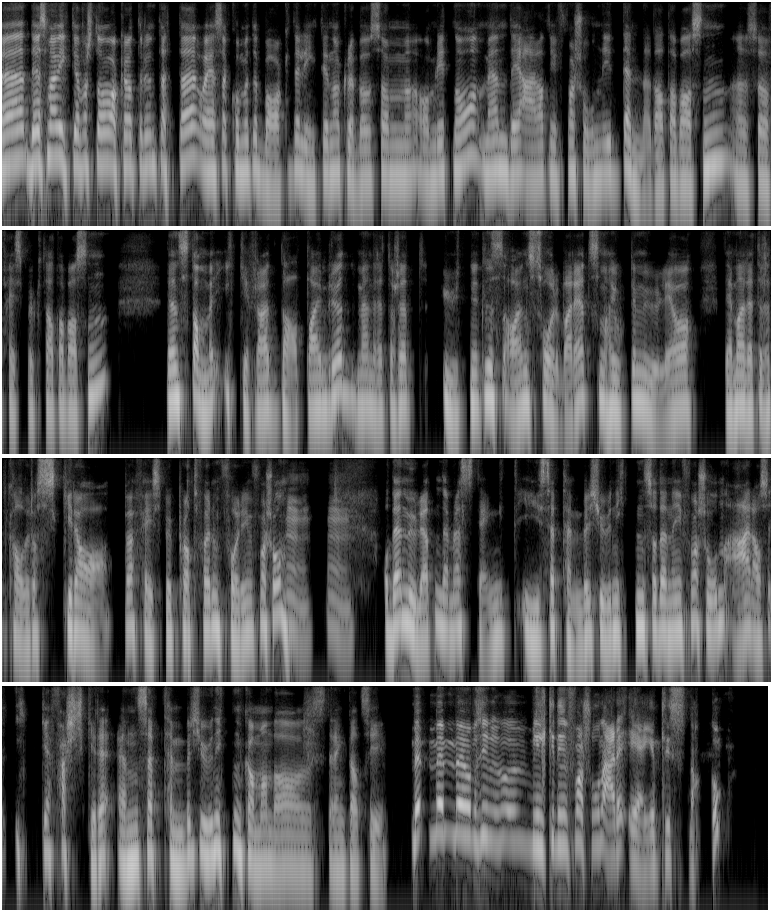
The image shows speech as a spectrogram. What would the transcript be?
Eh, det som er viktig å forstå akkurat rundt dette, og jeg skal komme tilbake til LinkedIn og Clubhouse om, om litt nå, men det er at informasjonen i denne databasen, altså Facebook-databasen, den stammer ikke fra et datainnbrudd, men rett og slett utnyttelse av en sårbarhet som har gjort det mulig å det man rett og slett kaller å skrape Facebook-plattform for informasjon. Mm, mm. Og Den muligheten den ble stengt i september 2019, så denne informasjonen er altså ikke ferskere enn september 2019, kan man da strengt tatt si. Men, men, men, hvilken informasjon er det egentlig snakk om?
